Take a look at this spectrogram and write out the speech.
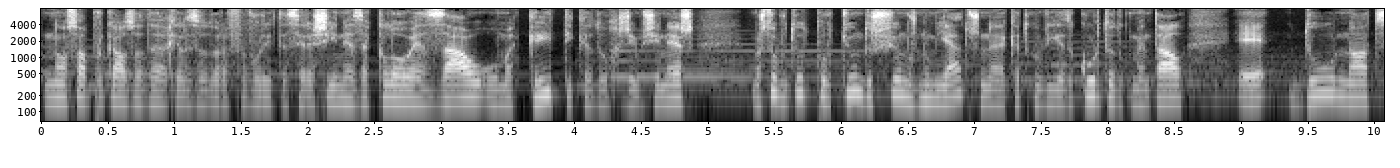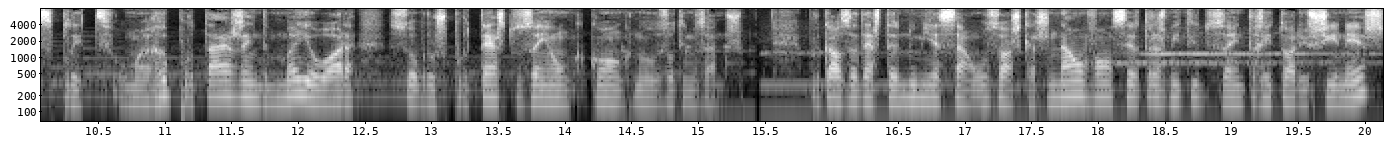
não só por causa da realizadora favorita ser a chinesa Chloe Zhao, uma crítica do regime chinês, mas sobretudo porque um dos filmes nomeados na categoria de curta documental é Do Not Split, uma reportagem de meia hora sobre os protestos em Hong Kong nos últimos anos. Por causa desta nomeação, os Oscars não vão ser transmitidos em território chinês,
